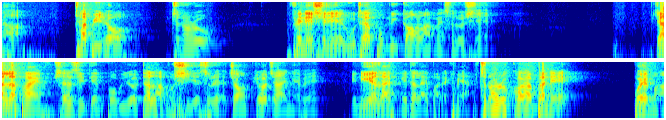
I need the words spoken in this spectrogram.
ဒါထပ်ပြီးတော့ကျွန်တော်တို့ finishing တွေအခုထပ်ပိုပြီးကောင်းလာမယ်ဆိုလို့ရှိရင်ရလက်ပိုင်း Chelsea တင်ပို့ပြီးတော့တက်လာဖို့ရှိရဆိုတဲ့အကြောင်းပြောကြရင်လည်းပဲဒီနေ့ live ပြတက်လိုက်ပါတယ်ခင်ဗျာကျွန်တော်တို့ quarter back နဲ့ပွဲမှာ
